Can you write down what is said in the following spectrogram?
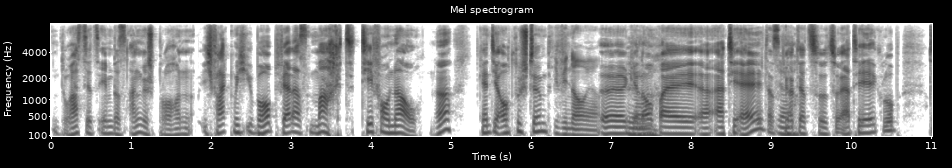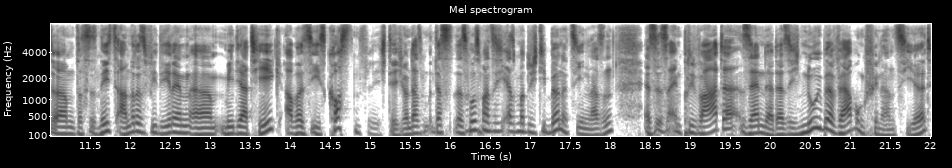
du hast jetzt eben das angesprochen. Ich frage mich überhaupt, wer das macht. TV Now, ne? Kennt ihr auch bestimmt. TV Now, ja. Äh, Ja. Genau bei äh, RTL, das Ja. gehört ja zu, zu RTL Group. Und, ähm, das ist nichts anderes wie deren ähm, Mediathek, aber sie ist kostenpflichtig. Und das, das, das muss man sich erstmal durch die Birne ziehen lassen. Es ist ein privater Sender, der sich nur über Werbung finanziert.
